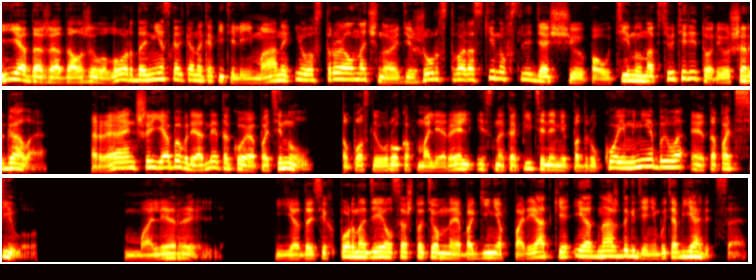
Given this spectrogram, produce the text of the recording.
Я даже одолжил у лорда несколько накопителей маны и устроил ночное дежурство, раскинув следящую паутину на всю территорию Шергала. Раньше я бы вряд ли такое потянул, но после уроков Малерель и с накопителями под рукой мне было это под силу. Малерель. Я до сих пор надеялся, что темная богиня в порядке и однажды где-нибудь объявится.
